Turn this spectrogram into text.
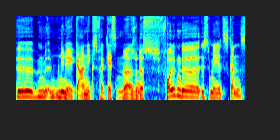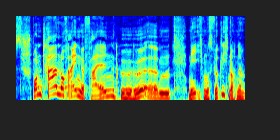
Ähm, nee, nee, gar nichts vergessen. Ne? Also oh. das Folgende ist mir jetzt ganz spontan noch eingefallen. ähm, nee, ich muss wirklich noch eine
